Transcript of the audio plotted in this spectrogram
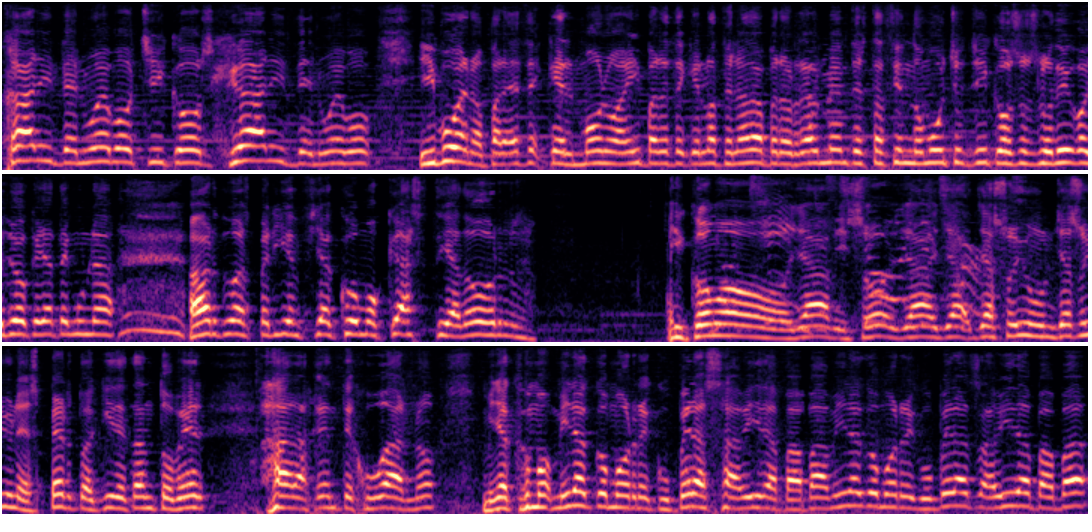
Harith de nuevo, chicos Harith de nuevo. Y bueno, parece que el mono ahí parece que no hace nada Pero realmente está haciendo mucho, chicos Os lo digo yo, que ya tengo una ardua experiencia como casteador y como ya avisó, ya, ya, ya soy un, ya soy un experto aquí de tanto ver a la gente jugar, ¿no? Mira cómo, mira cómo recupera esa vida, papá. Mira cómo recupera esa vida, papá.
